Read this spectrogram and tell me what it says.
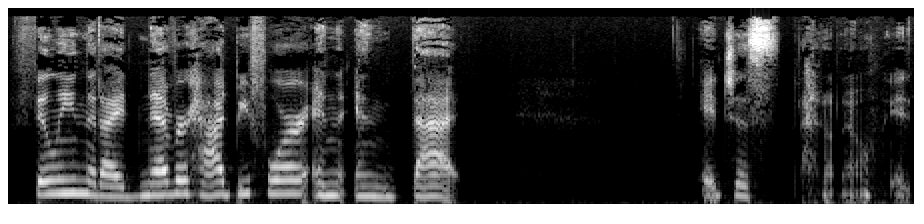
feeling that I had never had before, and and that it just I don't know it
